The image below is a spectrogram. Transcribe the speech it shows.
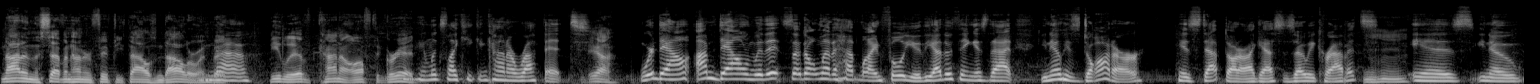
Not in the seven hundred fifty thousand dollar one, but No. he lived kind of off the grid. He looks like he can kind of rough it. Yeah. We're down. I'm down with it. So don't let a headline fool you. The other thing is that, you know, his daughter, his stepdaughter, I guess, Zoe Kravitz, Mm-hmm. is, you know,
